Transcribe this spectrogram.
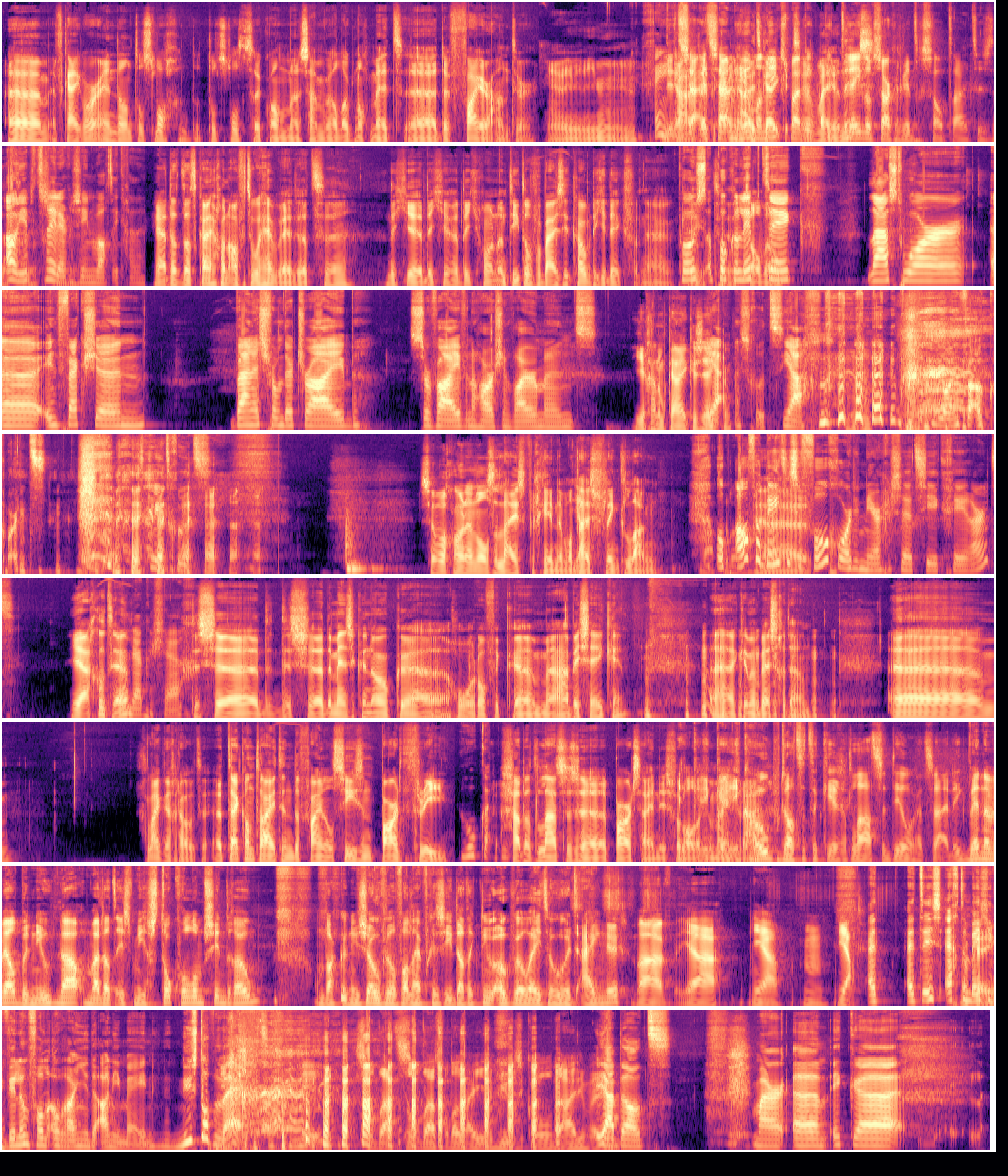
Ehm, even kijken hoor. En dan tot slot, tot slot eh, kwam eh, Samuel ook nog met eh de Fire Hunter. Geen. Ja, het zijn helemaal niks, maar de, trailer niks. zag er interessant uit. Dus dat- Oh, je hebt de trailer gezien. Wacht, ik ga... Ja, dat, dat kan je gewoon af en toe hebben. Dat, eh, dat, je, dat, je, dat je gewoon een titel voorbij ziet komen dat je denkt van... Nou, eh. Post-apocalyptic, Last War, eh, Infection, Banished from their tribe, Survive in a harsh environment. Je gaat hem kijken zeker? Ja, is goed. Ja. Lang verhaal kort. Het klinkt goed. Zullen we gewoon aan onze lijst beginnen, want Ja. hij is flink lang. Op alfabetische Eh, volgorde neergezet, zie ik Gerard. Ja, goed hè? Lekker zeg. Dus, eh, dus eh, de mensen kunnen ook eh, horen of ik eh, mijn ABC ken. Eh, ik heb mijn best gedaan. Ehm, gelijk een grote. Attack on Titan, The Final Season, Part 3. Hoe kan... Gaat dat de laatste eh, part zijn, is vooral ik, even ik, mijn ik vraag. hoop dat het een keer het laatste deel gaat zijn. Ik ben er wel benieuwd naar, maar dat is meer Stockholm-syndroom. Omdat ik er nu zoveel van heb gezien dat ik nu ook wil weten hoe het eindigt. Maar ja, ja, hm, ja. het, het is echt een beetje Willem van Oranje, de anime. Nu stoppen we echt. Nee. Soldaat, soldaat van Oranje, de musical, de anime. Ja, dat. Maar ehm, ik, eh,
